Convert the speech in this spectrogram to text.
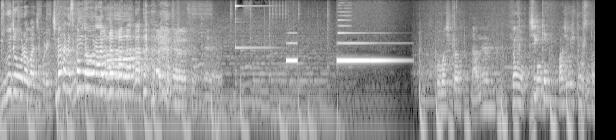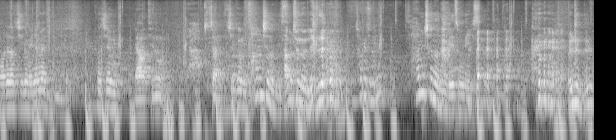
누구 좋으라고 한지 모르겠지만 성공. 좋으라고! 뭐 마실까? 나는 형 시게. 뭐 마시고 싶은 거 있으면 다 말해 나 지금 왜냐면 나 지금 야 디노 야 부자네 지금 3천 원 있어 삼촌 언니 차 교수님? 3천 원이 내 손에 있어 얼른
